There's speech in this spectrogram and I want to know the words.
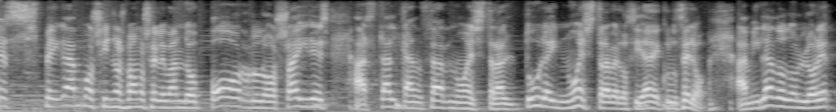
despegamos y nos vamos elevando por los aires hasta alcanzar nuestra altura y nuestra velocidad de crucero. A mi lado, don Lorenzo.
